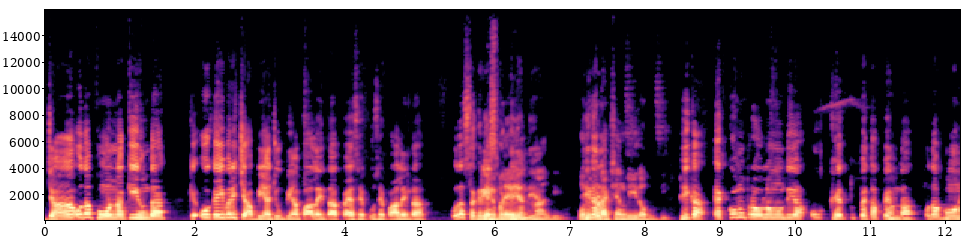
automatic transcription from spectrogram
ਜਾਂ ਉਹਦਾ ਫੋਨ ਨਾਲ ਕੀ ਹੁੰਦਾ? ਕਿ ਉਹ ਕਈ ਵਾਰੀ ਚਾਬੀਆਂ ਚੂਬੀਆਂ ਪਾ ਲੈਂਦਾ ਪੈਸੇ ਪੂਸੇ ਪਾ ਲੈਂਦਾ ਉਹਦਾ ਸਕਰੀਨ Display, ਜਾਂਦੀ ਹੈ। ਹਾਂਜੀ। ਉਹਦੀ ਠੀਕ ਆ ਨਾ? ਪ੍ਰੋਡਕਸ਼ਨ ਵੀ ਰਹੂਗੀ। ਠੀਕ ਆ ਇੱਕ ਉਹਨੂੰ ਪ੍ਰੋਬਲਮ ਆਉਂਦੀ ਆ ਉਹ ਖੇਤ ਧੁੱਪੇ ਧੱਪੇ ਹੁੰਦਾ ਉਹਦਾ ਫੋਨ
